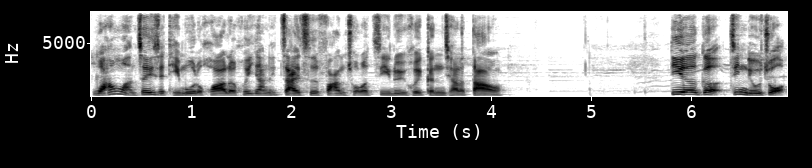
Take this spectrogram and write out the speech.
往往这一些题目的话呢，会让你再次犯错的几率会更加的大哦。第二个金牛座。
